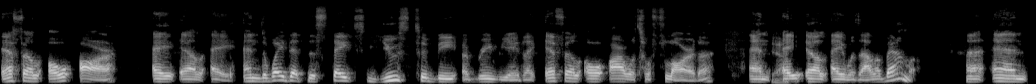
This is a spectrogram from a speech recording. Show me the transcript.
F L O R A L A. And the way that the states used to be abbreviated, like F L O R was for Florida and A L A was Alabama. Uh, and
